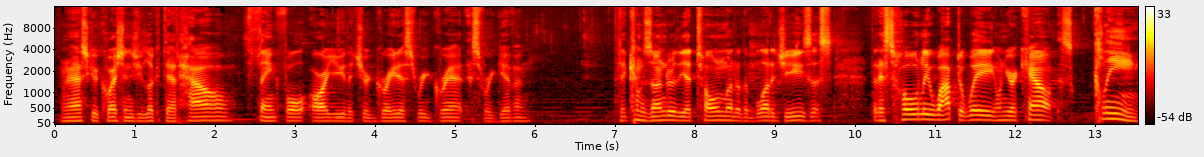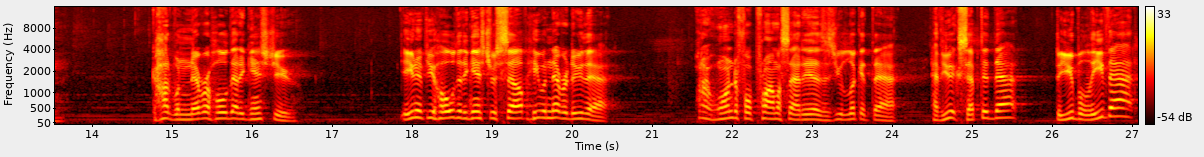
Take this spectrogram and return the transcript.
I'm going to ask you a question as you look at that. How thankful are you that your greatest regret is forgiven? That it comes under the atonement of the blood of Jesus, that it's totally wiped away on your account, it's clean. God will never hold that against you. Even if you hold it against yourself, He would never do that. What a wonderful promise that is as you look at that. Have you accepted that? Do you believe that?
